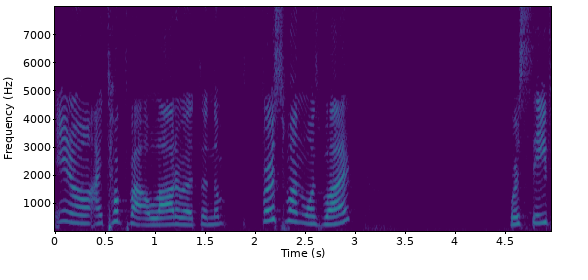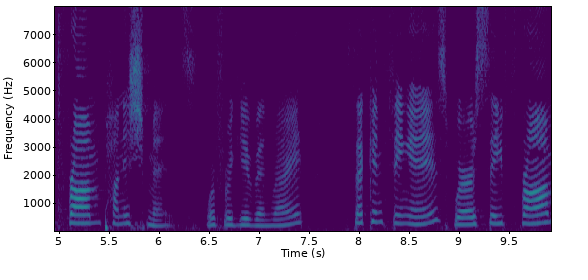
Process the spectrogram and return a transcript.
You know, I talked about a lot of it. The first one was what? We're saved from punishment. We're forgiven, right? Second thing is we're saved from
